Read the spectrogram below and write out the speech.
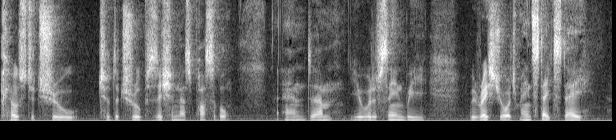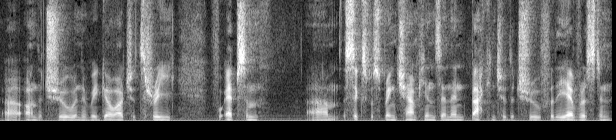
close to true to the true position as possible. And um, you would have seen we we race George Main Stakes Day uh, on the true, and then we go out to three for Epsom, um, six for Spring Champions, and then back into the true for the Everest. And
